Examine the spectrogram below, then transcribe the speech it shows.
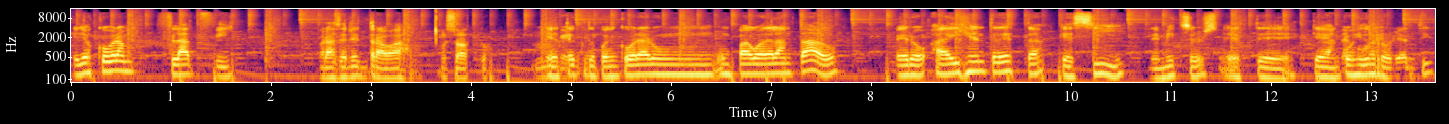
que ellos cobran flat fee para hacer el trabajo. Exacto. Dividiendo. Este, te pueden cobrar un, un pago adelantado, pero hay gente de esta que sí, de mixers, este, que han Te cogido royalties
